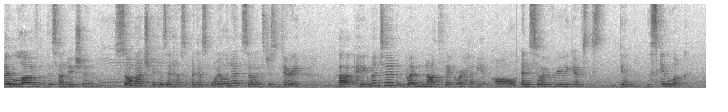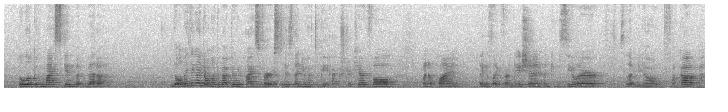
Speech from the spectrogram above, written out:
I love this foundation so much because it has, I guess, oil in it, so it's just very uh, pigmented but not thick or heavy at all. And so it really gives the skin the skin look the look of my skin but better. The only thing I don't like about doing eyes first is then you have to be extra careful when applying things like foundation and concealer so that you don't fuck up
